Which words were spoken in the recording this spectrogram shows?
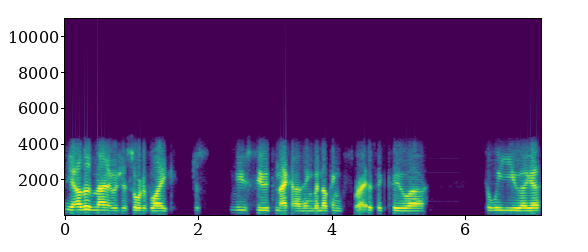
Yeah, other than that, it was just sort of like just new suits and that kind of thing, but nothing Right. specific to uh to Wii U, I guess.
